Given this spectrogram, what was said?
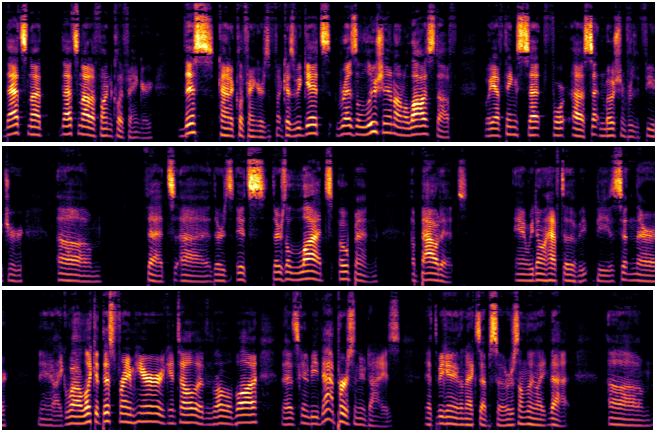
That's not that's not a fun cliffhanger. This kind of cliffhanger is because we get resolution on a lot of stuff. We have things set for uh, set in motion for the future. Um, that uh, there's it's there's a lot open about it, and we don't have to be, be sitting there like, well, look at this frame here. You can tell that blah blah blah. That it's going to be that person who dies at the beginning of the next episode or something like that. um,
